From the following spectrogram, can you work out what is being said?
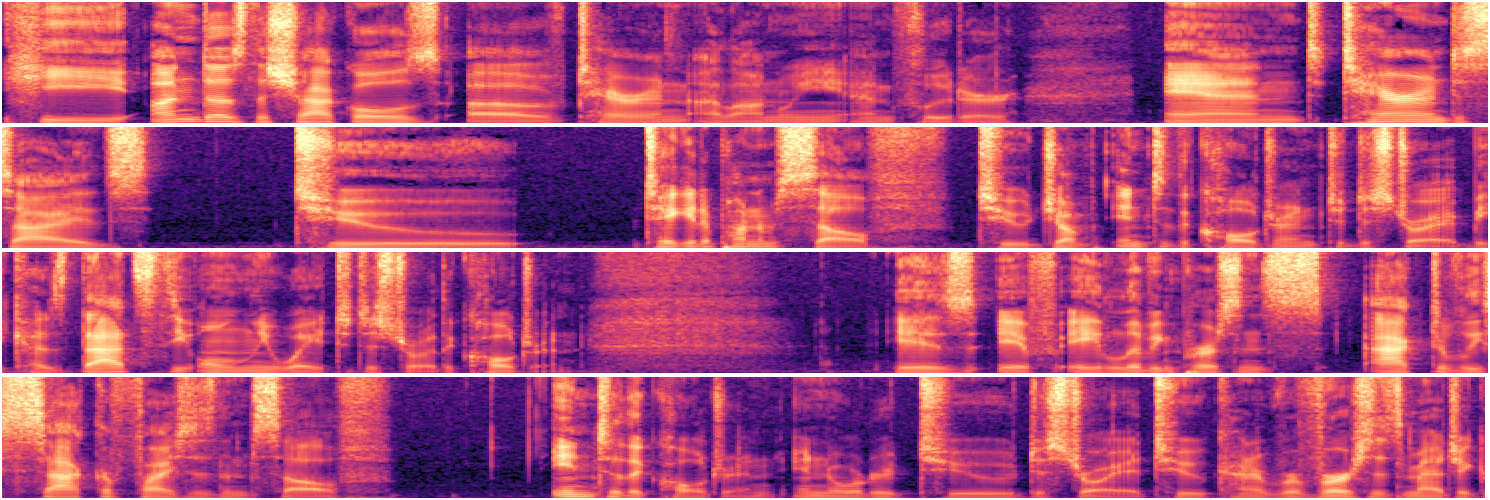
he undoes the shackles of Terran, Eilonwy, and Fflewddur, and Terran decides to take it upon himself to jump into the cauldron to destroy it because that's the only way to destroy the cauldron is if a living person actively sacrifices themselves into the cauldron in order to destroy it, to kind of reverse its magic,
